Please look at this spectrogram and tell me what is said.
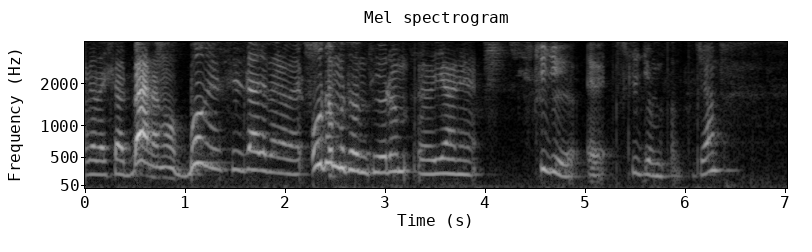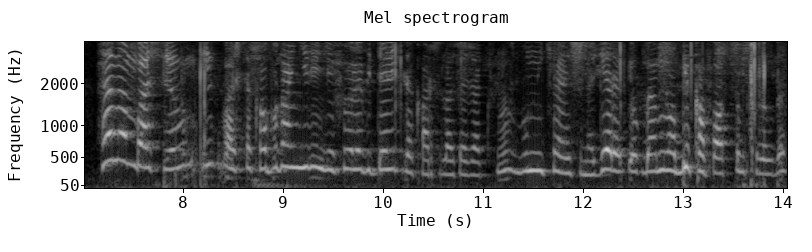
arkadaşlar ben ama bugün sizlerle beraber odamı tanıtıyorum Ee, yani stüdyoyu evet stüdyomu tanıtacağım. Hemen başlayalım. İlk başta kapıdan girince şöyle bir delikle karşılaşacaksınız. Bunun hikayesine gerek yok. Ben buna bir kafa attım kırıldı.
